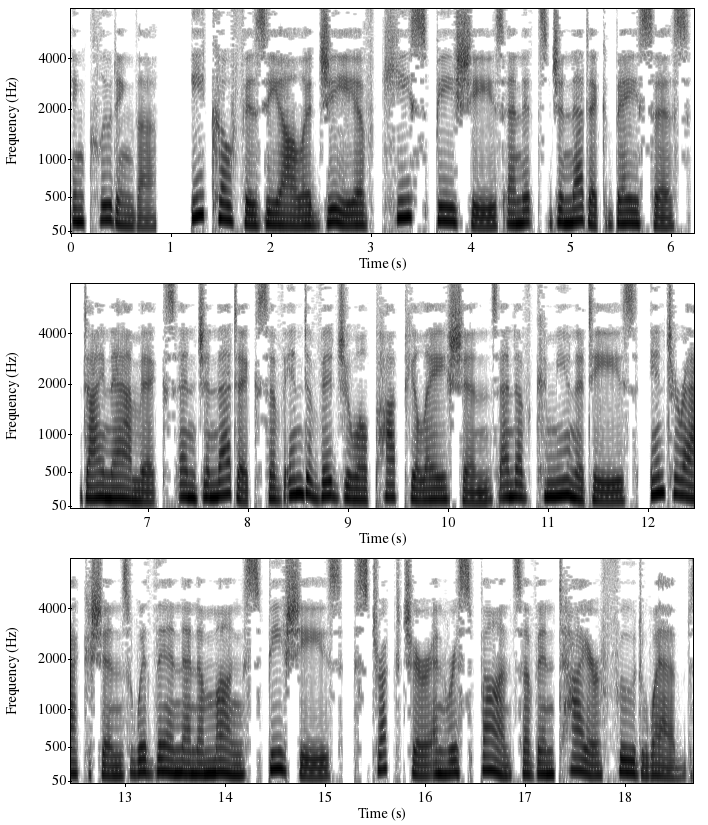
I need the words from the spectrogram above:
including the ecophysiology of key species and its genetic basis, dynamics and genetics of individual populations and of communities, interactions within and among species, structure and response of entire food webs.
